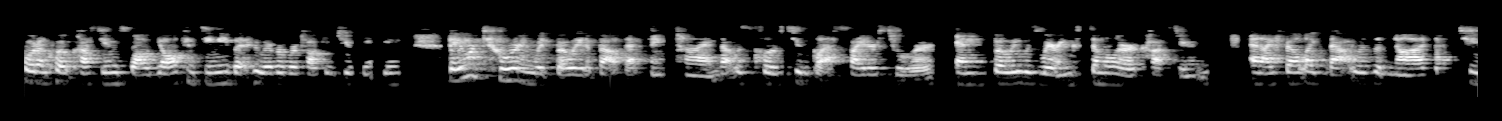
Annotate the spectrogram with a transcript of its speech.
quote unquote costumes while y'all can see me, but whoever we're talking to can't see. They were touring with Bowie at about that same time. That was close to the Glass Spiders tour. And Bowie was wearing similar costumes. And I felt like that was a nod to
